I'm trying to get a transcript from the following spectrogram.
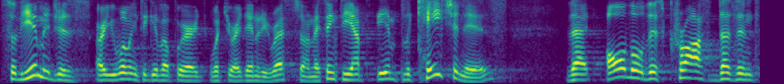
So the image is are you willing to give up where, what your identity rests on? I think the, the implication is that although this cross doesn't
